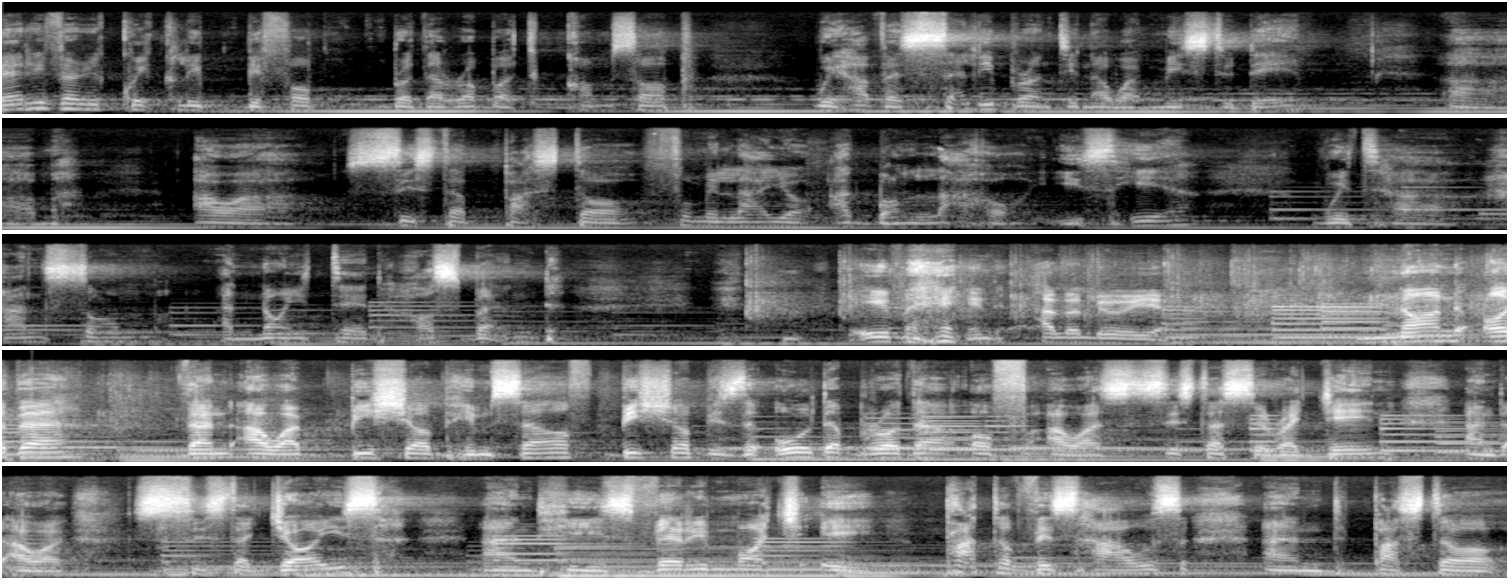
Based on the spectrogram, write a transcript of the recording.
very, very quickly before Brother Robert comes up, we have a celebrant in our midst today. Um, our sister Pastor Funmilayo Agbonlahor is here with her handsome, anointed husband. Amen. Hallelujah. None other than our bishop himself. Bishop is the older brother of our sister Sarah Jane and our sister Joyce, and he's very much a part of this house. And Pastor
